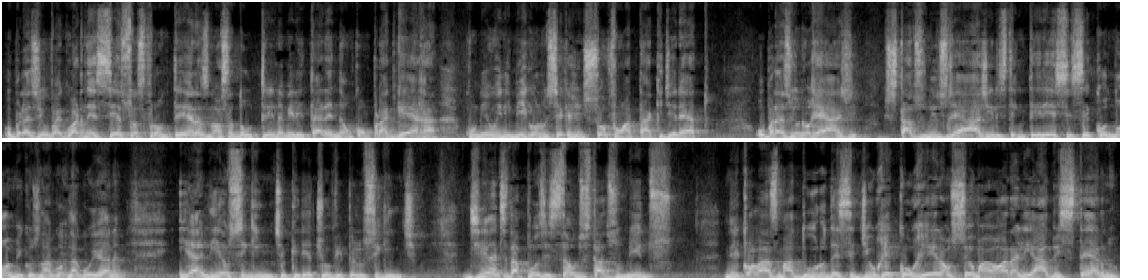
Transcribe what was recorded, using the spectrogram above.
O Brasil vai guarnecer suas fronteiras. Nossa doutrina militar é não comprar guerra com nenhum inimigo, a não ser que a gente sofra um ataque direto. O Brasil não reage. Os Estados Unidos reagem, eles têm interesses econômicos na, na Guiana. E ali é o seguinte: eu queria te ouvir pelo seguinte. Diante da posição dos Estados Unidos, Nicolás Maduro decidiu recorrer ao seu maior aliado externo,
